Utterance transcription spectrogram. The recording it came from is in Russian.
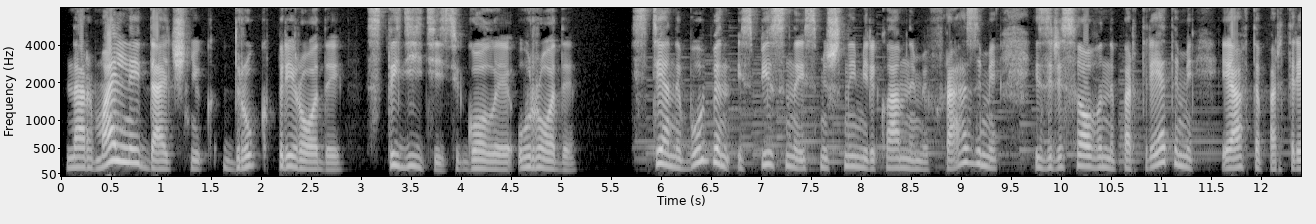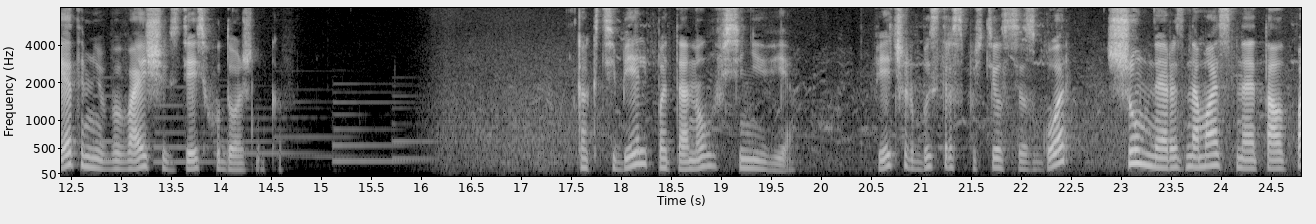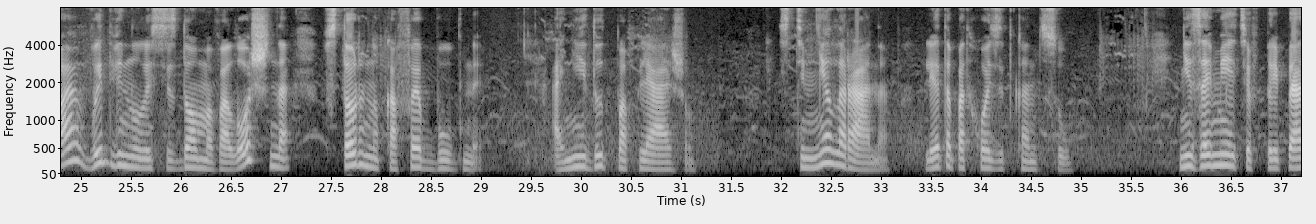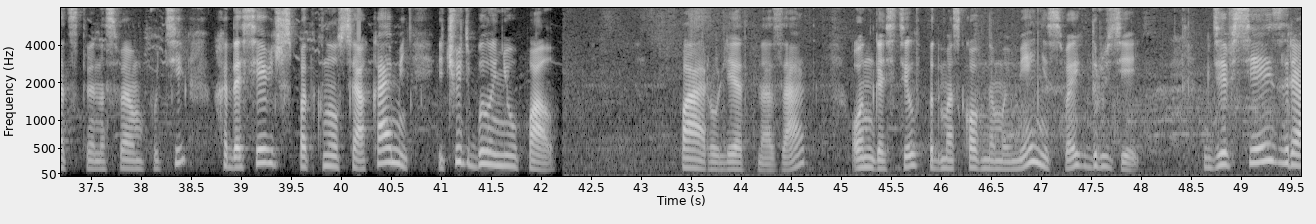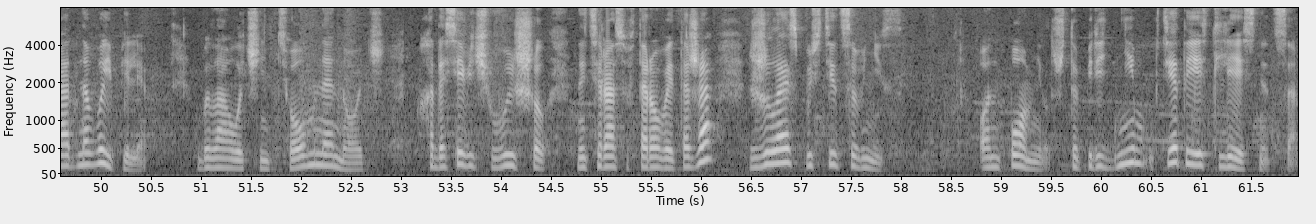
«Нормальный дачник, друг природы, Стыдитесь, голые уроды! Стены бубен, исписанные смешными рекламными фразами, изрисованы портретами и автопортретами бывающих здесь художников. Коктебель потонул в синеве. Вечер быстро спустился с гор, шумная разномастная толпа выдвинулась из дома Волошина в сторону кафе «Бубны». Они идут по пляжу, Стемнело рано, лето подходит к концу. Не заметив препятствия на своем пути, Ходосевич споткнулся о камень и чуть было не упал. Пару лет назад он гостил в подмосковном имении своих друзей, где все изрядно выпили. Была очень темная ночь. Ходосевич вышел на террасу второго этажа, желая спуститься вниз – он помнил, что перед ним где-то есть лестница.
